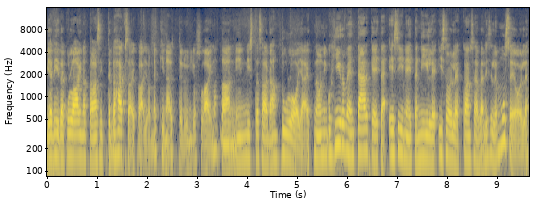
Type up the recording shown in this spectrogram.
ja niitä kun lainataan sitten vähäksi aikaa jonnekin näyttelyyn, jos lainataan, mm. niin niistä saadaan tuloja. Että ne on niin kuin hirveän tärkeitä esineitä niille isoille kansainvälisille museoille.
